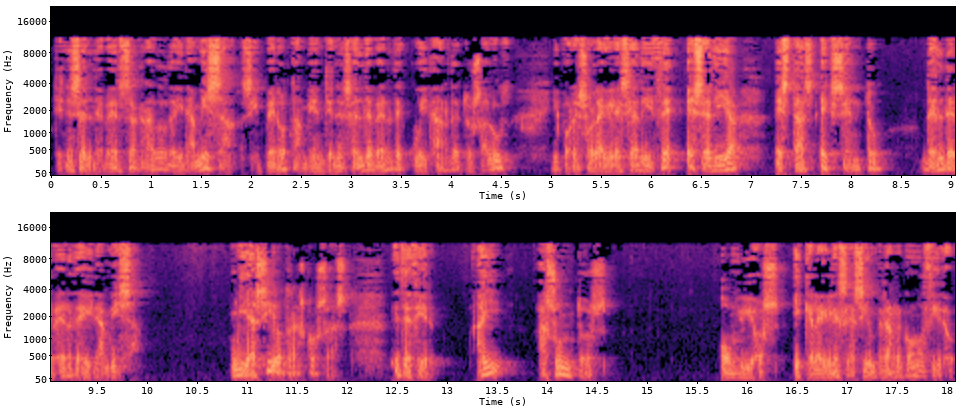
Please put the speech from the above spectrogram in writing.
Tienes el deber sagrado de ir a misa, sí, pero también tienes el deber de cuidar de tu salud. Y por eso la Iglesia dice, ese día estás exento del deber de ir a misa. Y así otras cosas. Es decir, hay asuntos obvios y que la Iglesia siempre ha reconocido,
